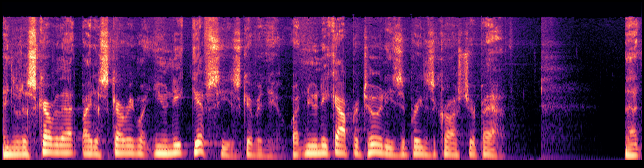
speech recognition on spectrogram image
And you'll discover that by discovering what unique gifts He's given you, what unique opportunities He brings across your path. That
